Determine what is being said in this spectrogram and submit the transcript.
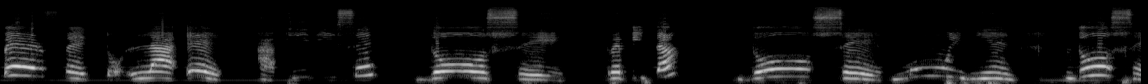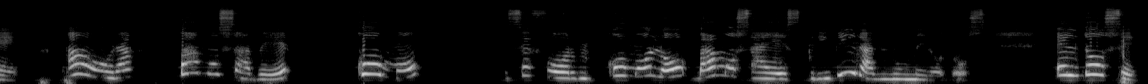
Perfecto, la E. Aquí dice 12. Repita, 12. Muy bien, 12. Ahora vamos a ver cómo se forma, cómo lo vamos a escribir al número 12. El 12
